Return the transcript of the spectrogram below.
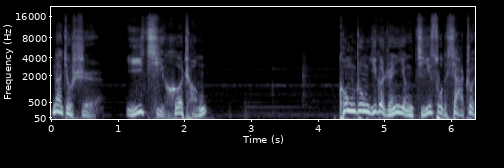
那就是一气呵成。空中一个人影急速的下坠，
